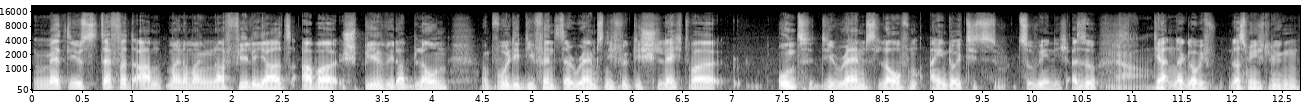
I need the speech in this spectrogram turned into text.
Matthew Stafford Abend meiner Meinung nach viele Yards, aber Spiel wieder blown, obwohl die Defense der Rams nicht wirklich schlecht war und die Rams laufen eindeutig zu, zu wenig. Also, Ja. die hatten da glaube ich, lass mich nicht lügen.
